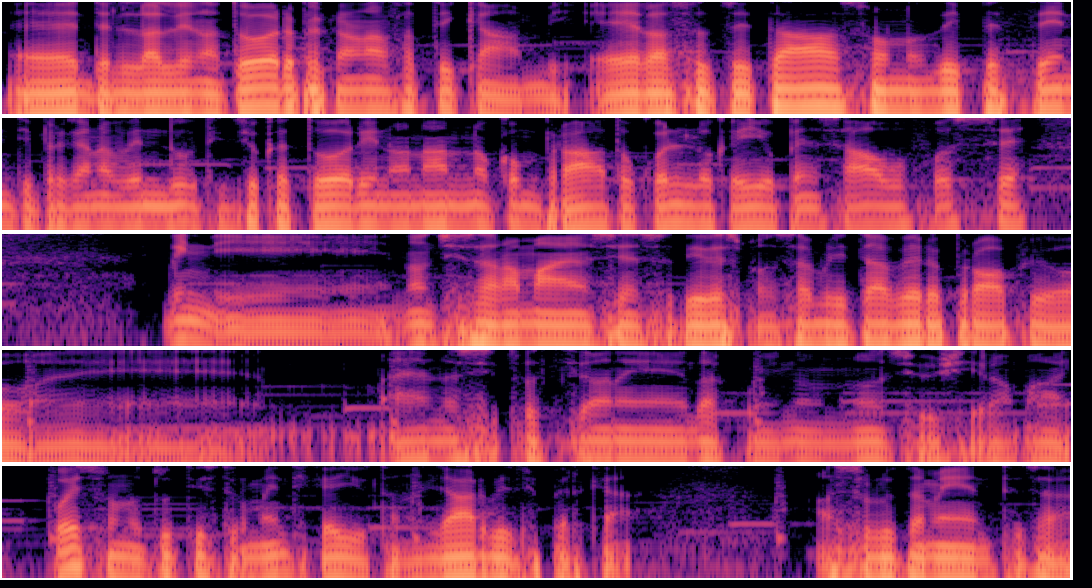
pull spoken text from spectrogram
eh, dell'allenatore perché non ha fatto i cambi e la società sono dei pezzenti perché hanno venduto i giocatori, non hanno comprato quello che io pensavo fosse. Quindi non ci sarà mai un senso di responsabilità vero e proprio. E è una situazione da cui non, non, si uscirà mai. Poi sono tutti strumenti che aiutano gli arbitri perché assolutamente, cioè,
